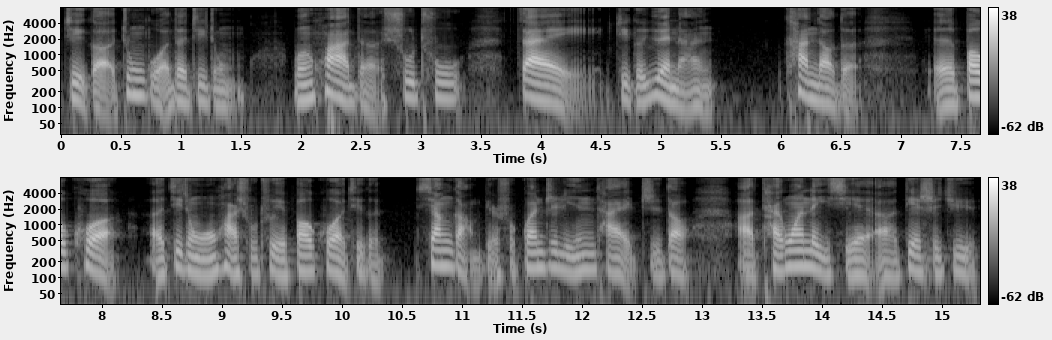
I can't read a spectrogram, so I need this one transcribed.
这个中国的这种文化的输出，在这个越南看到的，呃，包括。呃，这种文化输出也包括这个香港，比如说关之琳，他也知道啊，台湾的一些呃电视剧，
